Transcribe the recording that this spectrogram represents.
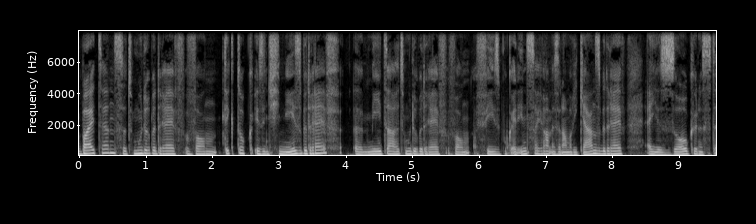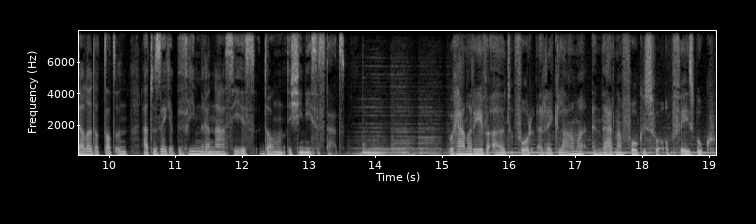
ByteDance, het moederbedrijf van TikTok, is een Chinees bedrijf. Eh, Meta, het moederbedrijf van Facebook en Instagram, is een Amerikaans bedrijf. En je zou kunnen stellen dat dat een, laten we zeggen, bevriendere natie is dan de Chinese staat. We gaan er even uit voor reclame en daarna focussen we op Facebook.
